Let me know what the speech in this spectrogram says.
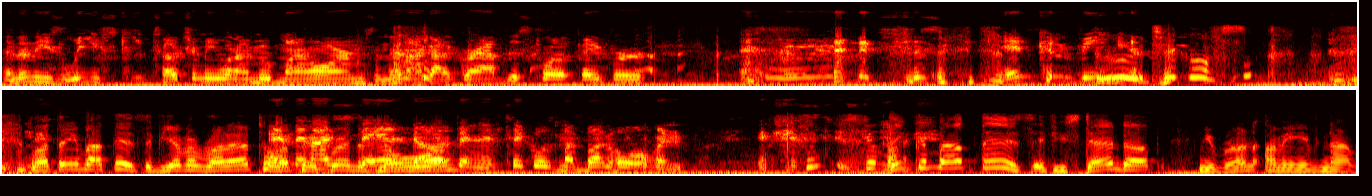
and then these leaves keep touching me when I move my arms, and then I gotta grab this toilet paper. it's just inconvenient. Ooh, it tickles. well, think about this. If you ever run out of toilet And then I paper and there's stand nowhere, up, and it tickles my butthole, and it's just it's too much. think about this. If you stand up and you run, I mean, if not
